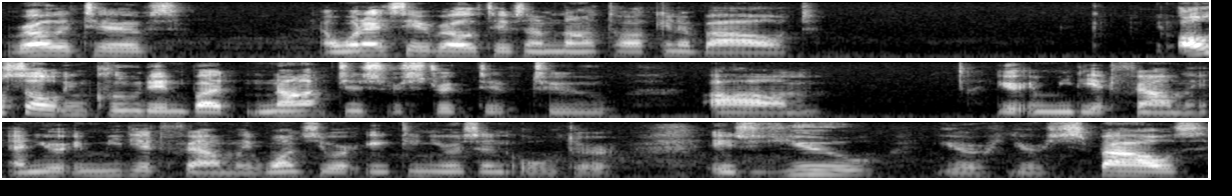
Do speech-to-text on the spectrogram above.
relatives, and when I say relatives, I'm not talking about also including, but not just restrictive to um, your immediate family. And your immediate family, once you're 18 years and older, is you, your your spouse,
